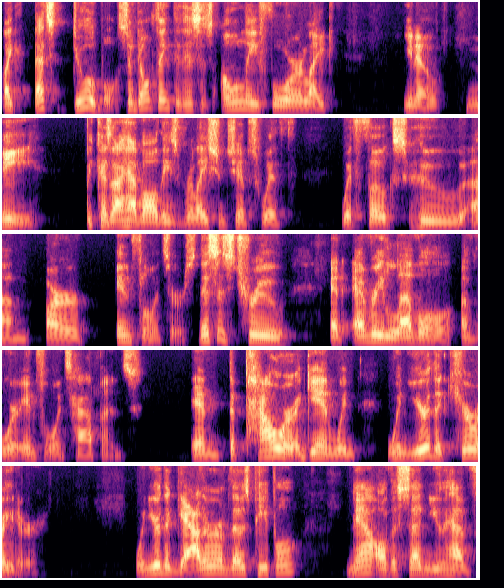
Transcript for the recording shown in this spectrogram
Like that's doable. So don't think that this is only for like you know me because i have all these relationships with with folks who um, are influencers. This is true at every level of where influence happens. And the power again when when you're the curator when you're the gatherer of those people now all of a sudden you have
